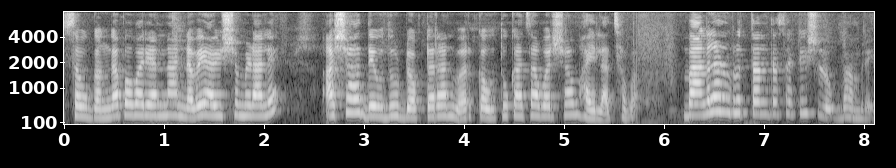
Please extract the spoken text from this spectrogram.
सौ गंगा पवार यांना नवे आयुष्य मिळाले. अशा देवदूत डॉक्टरांवर कौतुकाचा वर्षाव व्हायलाच हवा. बांगला वृत्तांतासाठी श्लोक भांबरे.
